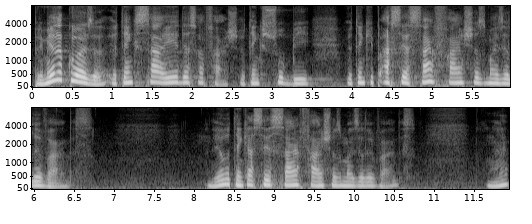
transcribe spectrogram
Primeira coisa, eu tenho que sair dessa faixa, eu tenho que subir, eu tenho que acessar faixas mais elevadas. Entendeu? Eu tenho que acessar faixas mais elevadas. Né?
